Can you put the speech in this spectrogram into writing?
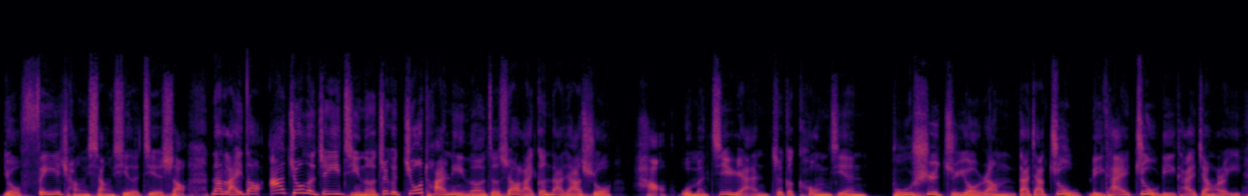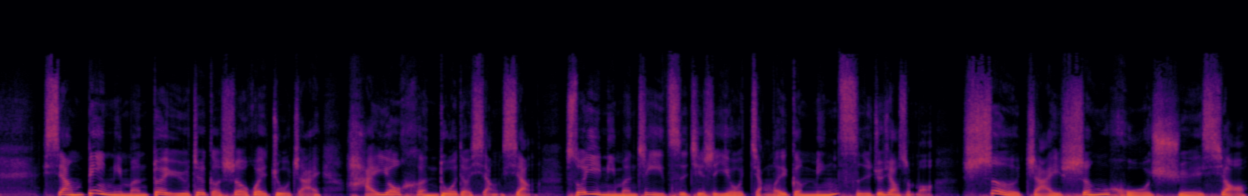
有非常详细的介绍。那来到阿啾的这一集呢，这个啾团里呢，则是要来跟大家说，好，我们既然这个空间。不是只有让大家住离开住离开这样而已，想必你们对于这个社会住宅还有很多的想象，所以你们这一次其实也有讲了一个名词，就叫什么社宅生活学校。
